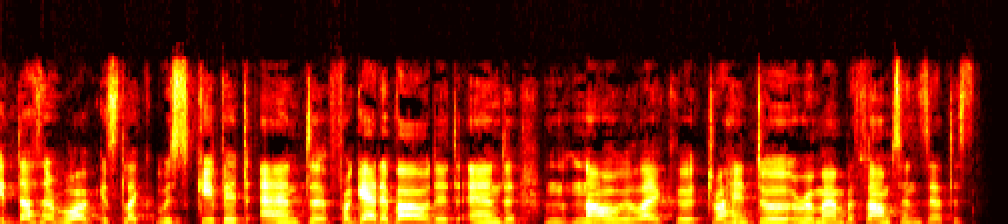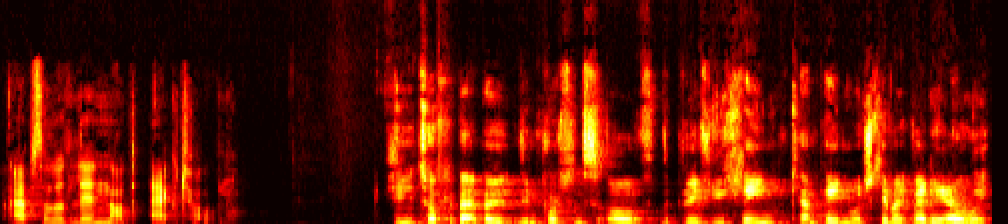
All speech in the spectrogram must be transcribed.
it doesn't work. It's like we skip it and uh, forget about it. And now we're like uh, trying to remember something that is absolutely not actual. Can you talk a bit about the importance of the Brave Ukraine campaign, which came out very early,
